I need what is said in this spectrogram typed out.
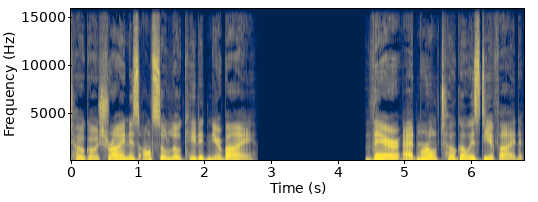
Togo Shrine is also located nearby. There, Admiral Togo is deified.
